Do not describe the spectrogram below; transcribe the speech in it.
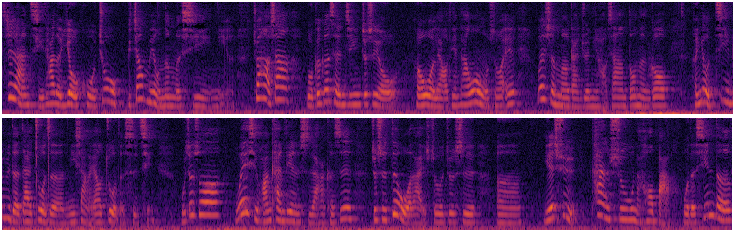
自然，其他的诱惑就比较没有那么吸引你了。就好像我哥哥曾经就是有和我聊天，他问我说：“诶，为什么感觉你好像都能够很有纪律的在做着你想要做的事情？”我就说：“我也喜欢看电视啊，可是就是对我来说，就是嗯、也许看书，然后把我的心得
